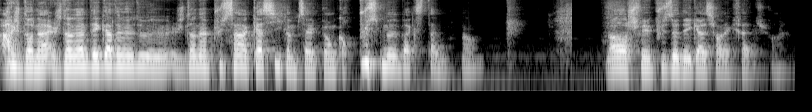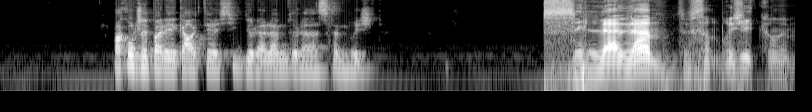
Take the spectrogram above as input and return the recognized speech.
Ah, je donne un, je donne un dégât de, de- Je donne un plus 1 à Cassie, comme ça elle peut encore plus me backstab. Non? Non, je fais plus de dégâts sur la créature. Par contre, j'ai pas les caractéristiques de la lame de la Sainte Brigitte. C'est la lame de Sainte Brigitte quand même.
